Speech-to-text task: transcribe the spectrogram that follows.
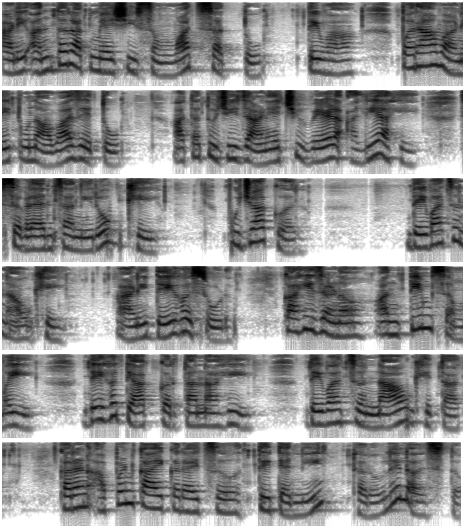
आणि अंतरात्म्याशी संवाद साधतो तेव्हा परावाणीतून आवाज येतो. आता तुझी जाण्याची वेळ आली आहे. सगळ्यांचा निरोप घे. पूजा कर. देवाचं नाव घे आणि देह सोड. काही जण अंतिम समयी देह त्याग करतानाही देवाचं नाव घेतात. कारण आपण काय करायचं ते त्यांनी ठरवलेलं असतं.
